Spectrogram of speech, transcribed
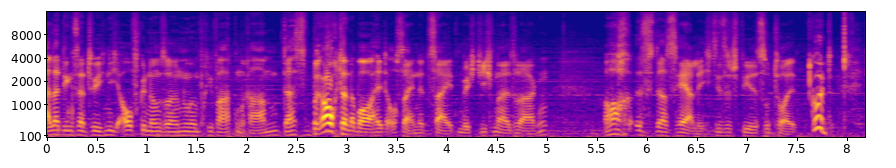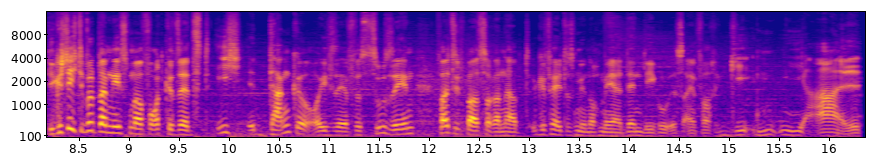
Allerdings natürlich nicht aufgenommen, sondern nur im privaten Rahmen. Das braucht dann aber halt auch seine Zeit, möchte ich mal sagen. Och, ist das herrlich. Dieses Spiel ist so toll. Gut, die Geschichte wird beim nächsten Mal fortgesetzt. Ich danke euch sehr fürs Zusehen. Falls ihr Spaß daran habt, gefällt es mir noch mehr, denn Lego ist einfach genial.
